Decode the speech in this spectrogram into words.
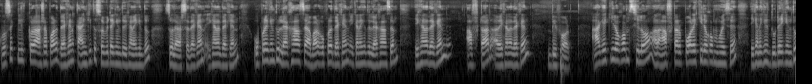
ক্রোসে ক্লিক করে আসার পর দেখেন কাঙ্ক্ষিত ছবিটা কিন্তু এখানে কিন্তু চলে আসছে। দেখেন, এখানে দেখেন, উপরে কিন্তু লেখা আছে আবার, উপরে দেখেন, এখানে কিন্তু লেখা আছে। এখানে দেখেন আফটার আর এখানে দেখেন বিফোর আগে কীরকম ছিল আর আফটার পরে কীরকম হয়েছে, এখানে কিন্তু দুটোই কিন্তু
